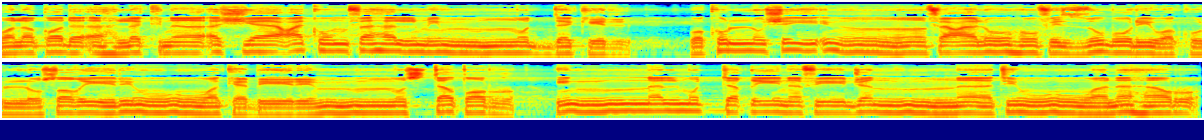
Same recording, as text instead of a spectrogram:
ولقد أهلكنا أشياعكم فهل من مدكر وكل شيء فعلوه في الزبر وكل صغير وكبير مستطر إن المتقين في جنات ونهر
